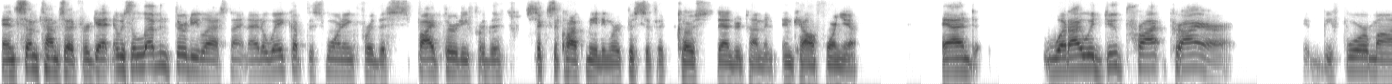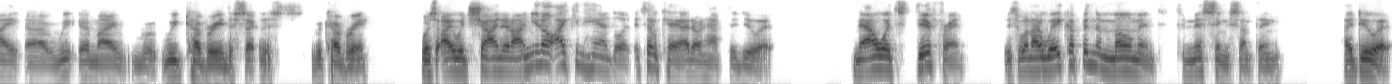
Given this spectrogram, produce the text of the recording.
And sometimes I forget. It was 11:30 last night, and I had to wake up this morning for this 5:30 for the six o'clock meeting. We're Pacific Coast Standard Time in, in California. And what I would do pri- prior, before my uh, re- uh, my recovery, the sec- this recovery, was I would shine it on, you know, I can handle it. It's okay. I don't have to do it. Now, what's different is when I wake up in the moment to missing something, I do it.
